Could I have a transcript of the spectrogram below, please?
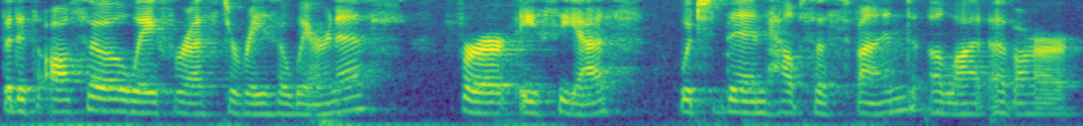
but it's also a way for us to raise awareness for ACS, which then helps us fund a lot of our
